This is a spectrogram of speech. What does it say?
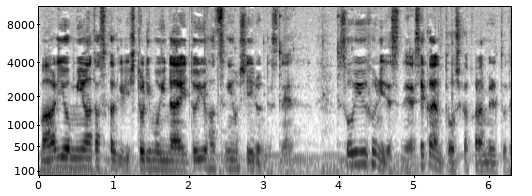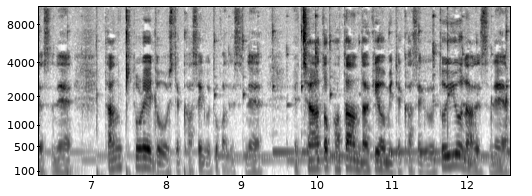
周りを見渡す限り一人もいないという発言をしているんですね。そういうふうにですね世界の投資家から見るとですね短期トレードをして稼ぐとかですねチャートパターンだけを見て稼ぐというようなですね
